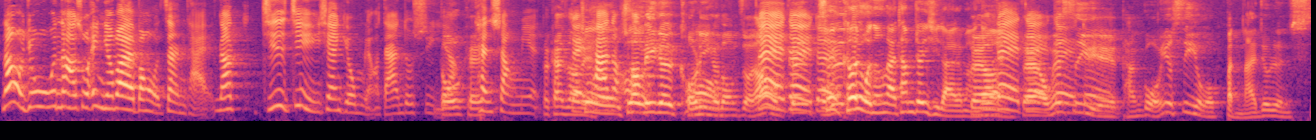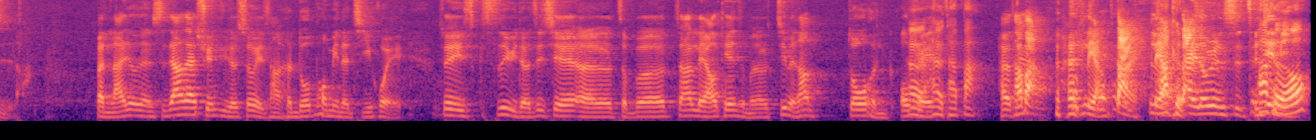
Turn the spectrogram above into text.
然后我就问他说，哎、你要不要来帮我站台？那其实静怡现在给我们两个答案都是一样，OK 看上面，他看上面对她的就上面一个口令一个动作，然后对对对所以柯如果能来，他们就一起来了嘛，对啊，对不对？对对啊，对我跟思雨对对也谈过，因为思雨我本来就认识啦，本来就认识，这样在选举的时候也常很多碰面的机会，所以思雨的这些呃怎么跟他聊天什么的，基本上都很 OK 还。有他爸，还有他爸，还 有两代两代都认识陈建明，哦，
